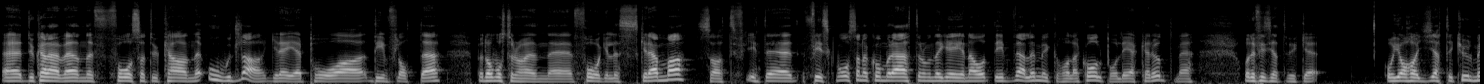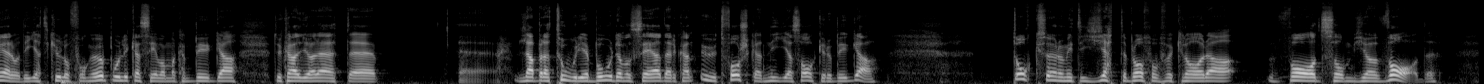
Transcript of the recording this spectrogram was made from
Eh, du kan även få så att du kan odla grejer på din flotte. Men då måste du ha en eh, fågelskrämma så att inte fiskmåsarna kommer att äta de där grejerna. Och det är väldigt mycket att hålla koll på och leka runt med. Och det finns jättemycket. Och jag har jättekul med det och det är jättekul att fånga upp olika, se vad man kan bygga. Du kan göra ett eh, eh laboratoriebord om man säga, där du kan utforska nya saker och bygga. Dock så är de inte jättebra på att förklara vad som gör vad.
